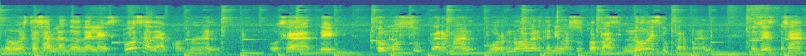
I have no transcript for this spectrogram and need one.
¿no? Estás hablando de la esposa de Aquaman, o sea, de cómo Superman, por no haber tenido a sus papás, no es Superman. Entonces, o sea,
